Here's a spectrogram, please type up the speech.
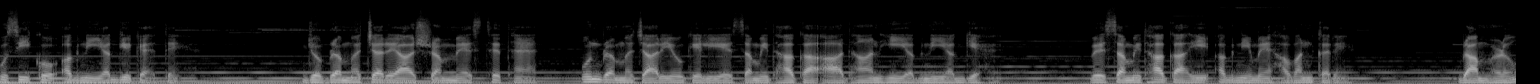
उसी को अग्नि यज्ञ कहते हैं। जो ब्रह्मचर्य आश्रम में स्थित हैं उन ब्रह्मचारियों के लिए समिधा का आधान ही अग्नि यज्ञ है। वे समिधा का ही अग्नि में हवन करें। ब्राह्मणों,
